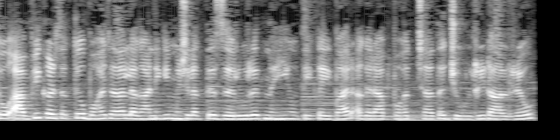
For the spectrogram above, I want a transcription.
तो आप भी कर सकते हो, बहुत ज़्यादा लगाने की मुझे लगता है ज़रूरत नहीं होती कई बार, अगर आप बहुत ज़्यादा ज्वेलरी डाल रहे हो।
